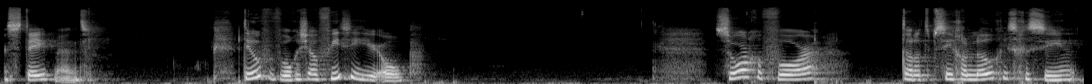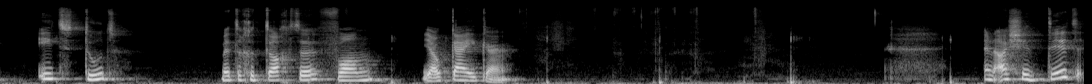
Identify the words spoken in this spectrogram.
Een statement. Deel vervolgens jouw visie hierop. Zorg ervoor dat het psychologisch gezien iets doet met de gedachten van jouw kijker. En als je dit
